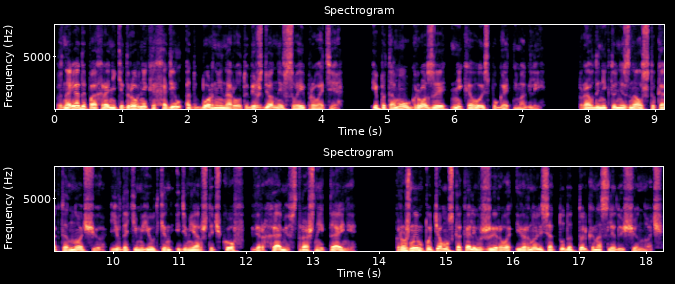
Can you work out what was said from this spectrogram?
В наряды по охране кедровника ходил отборный народ, убежденный в своей правоте. И потому угрозы никого испугать не могли. Правда, никто не знал, что как-то ночью Евдоким Юткин и Демьян Штычков верхами в страшной тайне кружным путем ускакали в Жирово и вернулись оттуда только на следующую ночь.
